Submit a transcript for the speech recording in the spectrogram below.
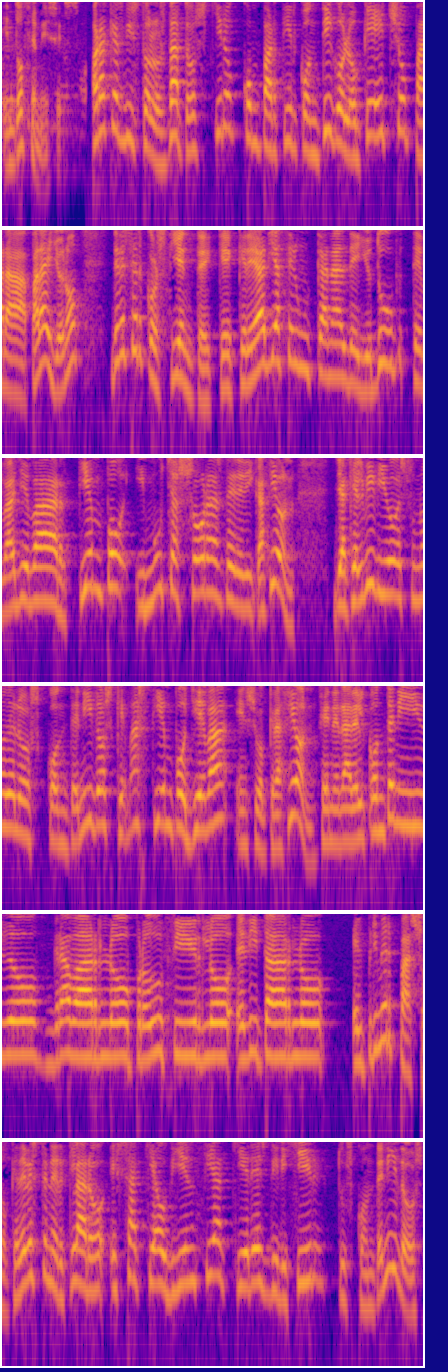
en 12 meses? Ahora que has visto los datos, quiero compartir contigo lo que he hecho para, para ello, ¿no? Debes ser consciente que crear y hacer un canal de YouTube te va a llevar tiempo y muchas horas de dedicación, ya que el vídeo es uno de los contenidos que más tiempo lleva en su creación. Generar el contenido, grabarlo, producirlo, editarlo, el primer paso que debes tener claro es a qué audiencia quieres dirigir tus contenidos.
